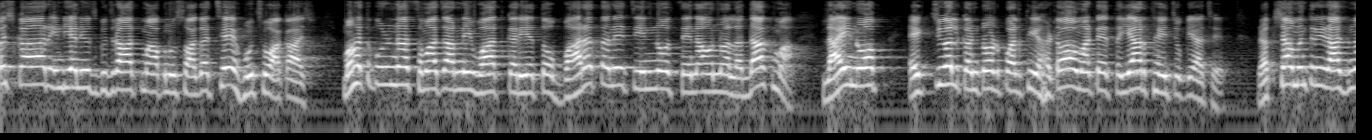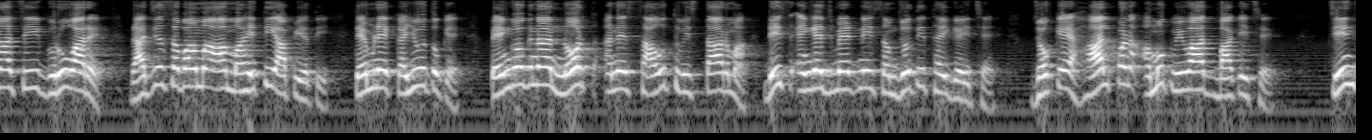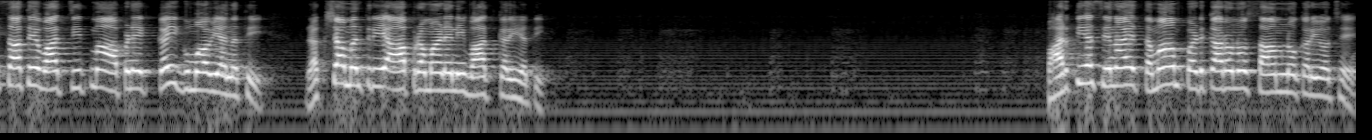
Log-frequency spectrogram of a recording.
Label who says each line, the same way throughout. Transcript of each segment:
Speaker 1: નમસ્કાર, India news ગુજરાતમાં આપનું સ્વાગત છે. હું છું આકાશ. મહત્વપૂર્ણ સમાચારની વાત કરીએ તો ભારત અને ચીનનો સેનાઓના લદ્દાખમાં લાઇન ઓફ એકચ્યુઅલ કંટ્રોલ પરથી હટવા માટે તૈયાર થઈ ચૂક્યા છે. રક્ષામંત્રી રાજનાથસિંહ ગુરુવારે રાજ્યસભામાં આ માહિતી આપી હતી. તેમણે કહ્યું હતું કે પેંગોંગના નોર્થ અને સાઉથ વિસ્તારમાં ડિસએન્ગેજમેન્ટની સમજૂતી થઈ ગઈ છે. જોકે હાલ પણ અમુક વિવાદ બાકી છે. ચીન સાથે વાતચીતમાં આપણે કંઈ ગુમાવ્યા નથી. રક્ષા મંત્રીએ આ પ્રમાણેની વાત કરી હતી. ભારતીય સેનાએ તમામ પડકારોનો સામનો કર્યો છે.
